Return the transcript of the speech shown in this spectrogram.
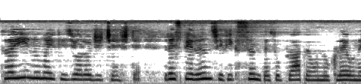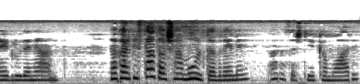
trăi numai fiziologicește, respirând și fixând pe suproape un nucleu negru de neant. Dacă ar fi stat așa multă vreme, fără să știe că moare,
